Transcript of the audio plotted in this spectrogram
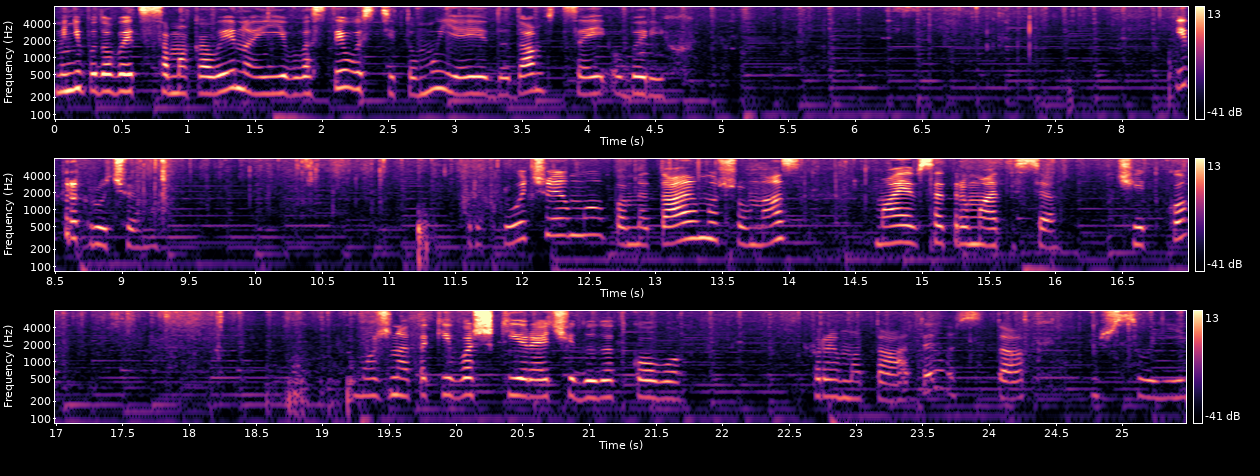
мені подобається сама калина і її властивості, тому я її додам в цей оберіг. І прикручуємо. Прикручуємо, пам'ятаємо, що в нас має все триматися чітко. Можна такі важкі речі додатково примотати. Ось так, між свої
